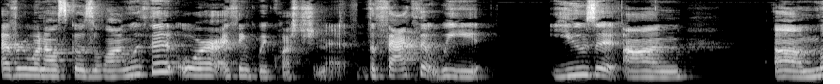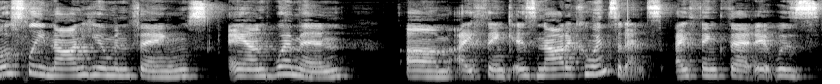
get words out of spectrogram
everyone else goes along with it or I think we question it. The fact that we use it on um, mostly non-human things and women um, i think is not a coincidence. I think that it was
